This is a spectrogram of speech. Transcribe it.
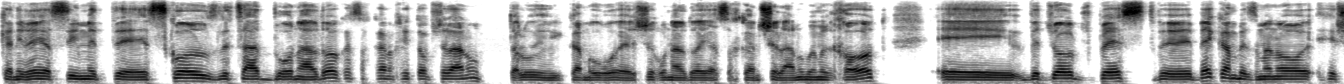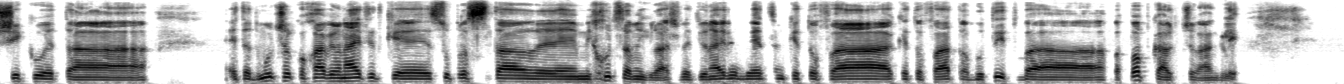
כנראה ישים את uh, סקולס לצד רונלדו כשחקן הכי טוב שלנו, תלוי כמה הוא רואה שרונלדו היה השחקן שלנו במרכאות. אה, וג'ורג' בסט ובקאם בזמנו השיקו את ה... את הדמות של כוכב יונייטד כסופרסטאר אה, מחוץ למגרש, ואת יונייטד בעצם כתופעה, כתופעה תרבותית ב pop culture האנגלי.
